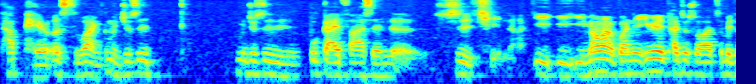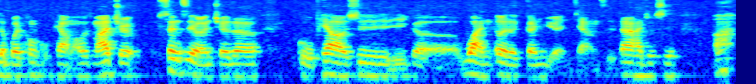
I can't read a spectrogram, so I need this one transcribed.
他赔了二十万，根本就是根本。就是不该发生的事情啊！以以以妈妈的观念，因为他就说他这辈子不会碰股票嘛，为什么他觉？甚至有人觉得股票是一个万恶的根源这样子，但他就是啊，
